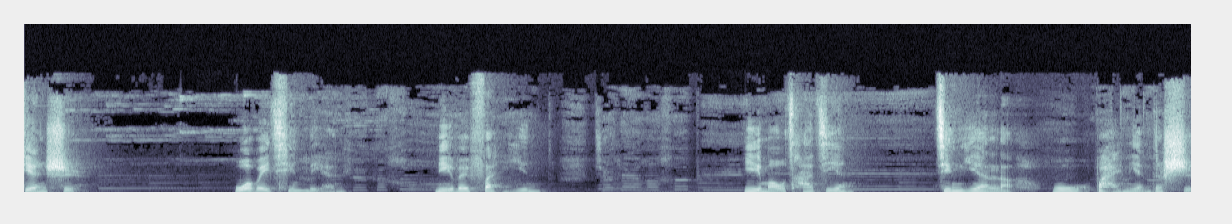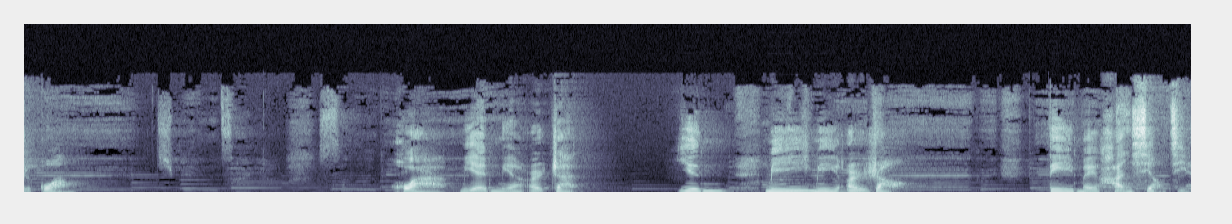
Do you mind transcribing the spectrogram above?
前世，我为青莲，你为梵音，一眸擦肩，惊艳了五百年的时光。花绵绵而绽，音靡靡而绕，低眉含笑间，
